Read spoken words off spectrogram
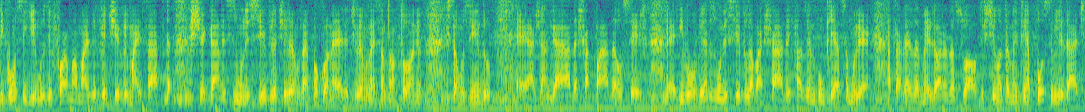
e conseguimos, de forma mais efetiva e mais rápida, chegar nesses municípios. Já tivemos lá em Poconé, já tivemos lá em Santo Antônio, estamos indo é, a Jangada, Chapada, ou seja, é, envolvendo os municípios da Baixada e fazendo com que essa mulher, através da melhora da sua autoestima, também tenha a possibilidade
